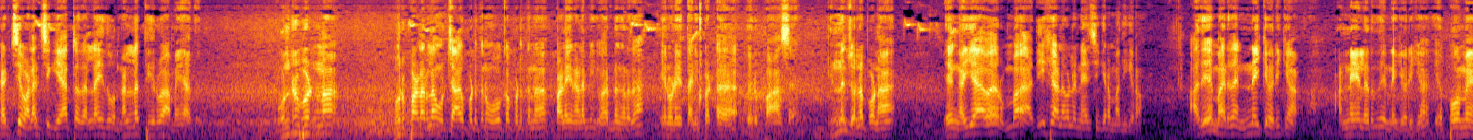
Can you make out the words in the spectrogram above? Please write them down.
கட்சி வளர்ச்சிக்கு ஏற்றதல்ல. இது ஒரு நல்ல தீர்வு அமையாது. ஒன்றுபடணும் பொறுப்பாளர்லாம் உற்சாகப்படுத்தணும் ஊக்கப்படுத்தணும் பழைய நிலைமைக்கு தான் என்னுடைய தனிப்பட்ட விருப்பம் ஆசை. இன்னும் சொல்ல போனா எங்க ஐயாவை ரொம்ப அதிக அளவில் நேசிக்கிற மதிக்கிறோம். அதே மாதிரி தான் இன்னைக்கு வரைக்கும் அன்னையிலிருந்து இன்னைக்கு வரைக்கும் எப்பவுமே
